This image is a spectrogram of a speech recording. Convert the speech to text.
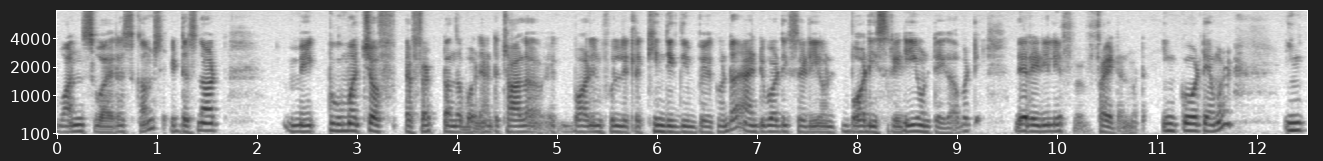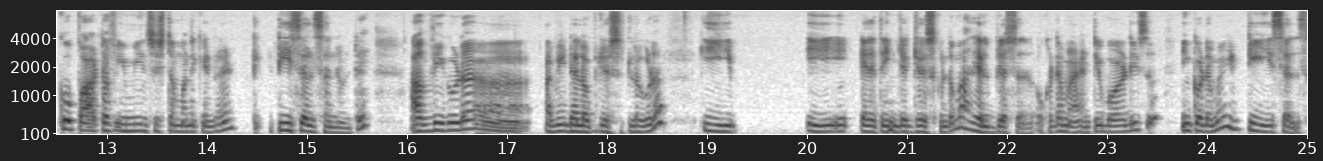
once virus comes it does not make too much of effect on the body అంటే చాలా బాడీని ఫుల్ ఇట్లా కిందికి దింపేయకుండా యాంటీబయాటిక్స్ రెడీ బాడీస్ రెడీ ఉంటాయి కాబట్టి దే రెడీలీ ఫైట్ అనమాట ఇంకోటి ఏమో ఇంకో పార్ట్ ఆఫ్ ఇమ్యూన్ సిస్టమ్ మనకి ఏంటంటే టీ సెల్స్ అని ఉంటాయి. అవి కూడా అవి డెవలప్ చేసేట్లో కూడా ఈ ఈ ఏదైతే ఇంజెక్ట్ చేసుకుంటామో అది హెల్ప్ చేస్తుంది. ఒకటేమో యాంటీబాడీస్ ఇంకోటేమో ఈ T cells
